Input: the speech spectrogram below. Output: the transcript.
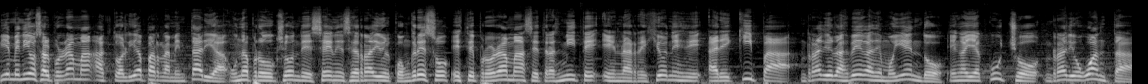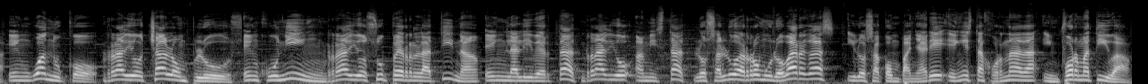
Bienvenidos al programa Actualidad Parlamentaria, una producción de CNC Radio El Congreso. Este programa se transmite en las regiones de Arequipa, Radio Las Vegas de Moyendo, en Ayacucho, Radio Guanta, en Huánuco, Radio Chalon Plus, en Junín, Radio Super Latina, en La Libertad, Radio Amistad. Los saluda Rómulo Vargas y los acompañaré en esta jornada informativa.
